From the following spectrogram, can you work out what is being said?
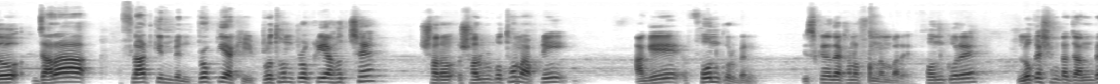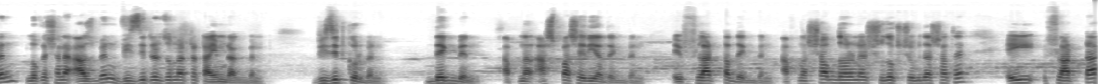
তো যারা ফ্ল্যাট কিনবেন, প্রক্রিয়া কি? প্রথম প্রক্রিয়া হচ্ছে সর্বপ্রথম আপনি আগে ফোন করবেন, স্ক্রিনে দেখানো ফোন নাম্বারে। ফোন করে লোকেশনটা জানবেন, লোকেশনে আসবেন, ভিজিটের জন্য একটা টাইম রাখবেন। ভিজিট করবেন, দেখবেন, আপনার আশপাশ এরিয়া দেখবেন, এই ফ্ল্যাটটা দেখবেন, আপনার সব ধরনের সুযোগ সুবিধার সাথে এই ফ্ল্যাটটা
